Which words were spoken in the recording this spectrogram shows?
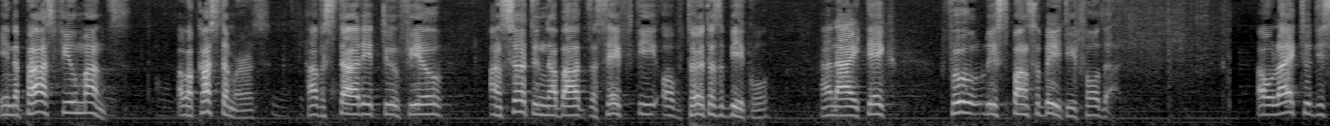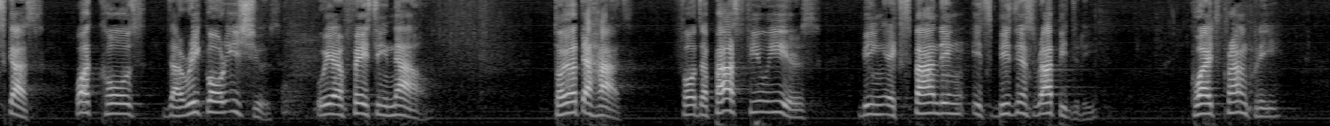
In the past few months, our customers have started to feel uncertain about the safety of Toyota's vehicle, and I take full responsibility for that. I would like to discuss what caused the recall issues we are facing now. Toyota has, for the past few years, been expanding its business rapidly. Quite frankly,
